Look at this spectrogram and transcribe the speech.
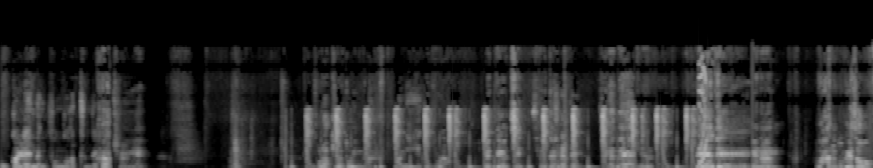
옷 걸려 있는 거 본 거 같은데? 조용히 해 오락기가 또 있네 아니 이거 뭐야? 몇 대였지? 세 대? 세 대. 세대? 얘는 네대 얘는 한국에서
